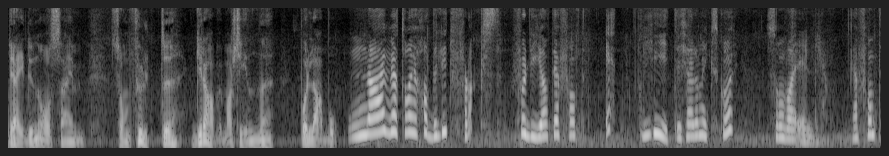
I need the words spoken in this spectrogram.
Reidun Aasheim, som fulgte gravemaskinene på Labo. Nei, vet du hva, jeg hadde litt flaks. Fordi at jeg fant ett lite keramikkskår som var eldre. Jeg fant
